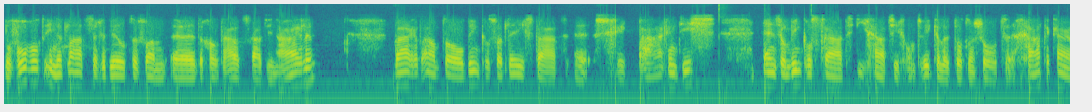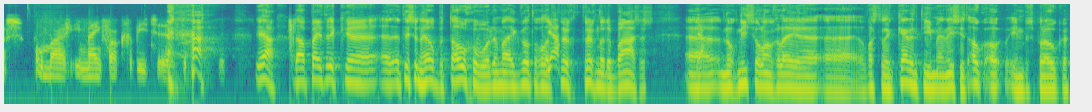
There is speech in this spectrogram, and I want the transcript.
Bijvoorbeeld in het laatste gedeelte van uh, de Grote Houtstraat in Haarlem. Waar het aantal winkels wat leeg staat uh, schrikbarend is. En zo'n winkelstraat die gaat zich ontwikkelen tot een soort gatenkaars. Om maar in mijn vakgebied te Ja, nou Peter, ik, het is een heel betoog geworden. Maar ik wil toch wel even terug, terug naar de basis. Uh, Nog niet zo lang geleden uh, was er een kernteam en is dit ook in besproken.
